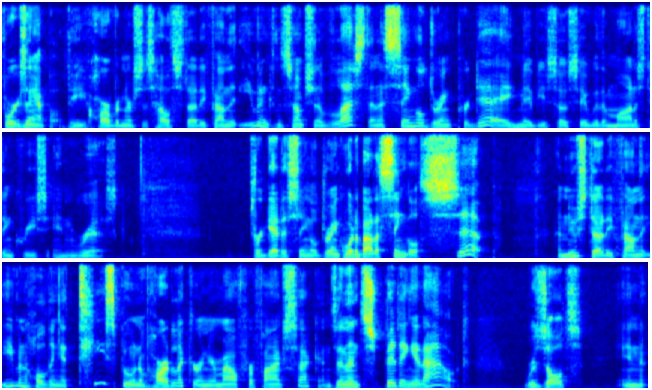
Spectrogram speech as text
For example, the Harvard Nurses Health Study found that even consumption of less than a single drink per day may be associated with a modest increase in risk. Forget a single drink, what about a single sip? A new study found that even holding a teaspoon of hard liquor in your mouth for five seconds, and then spitting it out, results in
